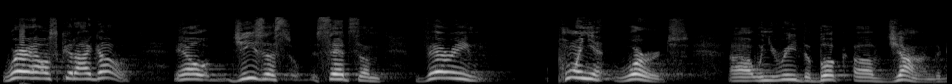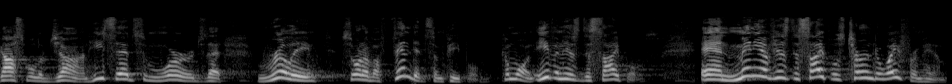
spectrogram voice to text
Where else could I go? You know, Jesus said some very poignant words uh, when you read the book of John, the Gospel of John. He said some words that really sort of offended some people. Come on, even his disciples. And many of his disciples turned away from him.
